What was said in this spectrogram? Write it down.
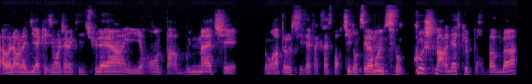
bah voilà, on l'a dit, il a quasiment jamais été titulaire. Il rentre par bout de match et on rappelle aussi sa très sportive. Donc, c'est vraiment une saison cauchemardesque pour Pogba.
